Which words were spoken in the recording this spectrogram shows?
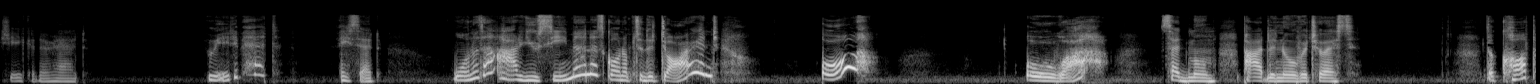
shaking her head. Wait a bit, I said. One of the RUC men has gone up to the door and. Oh! Oh, what? said Mum, paddling over to us. The cop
